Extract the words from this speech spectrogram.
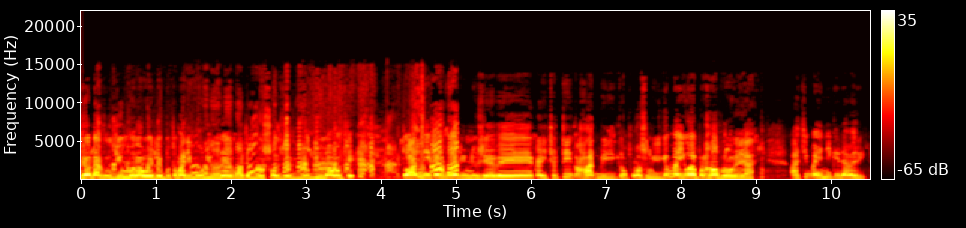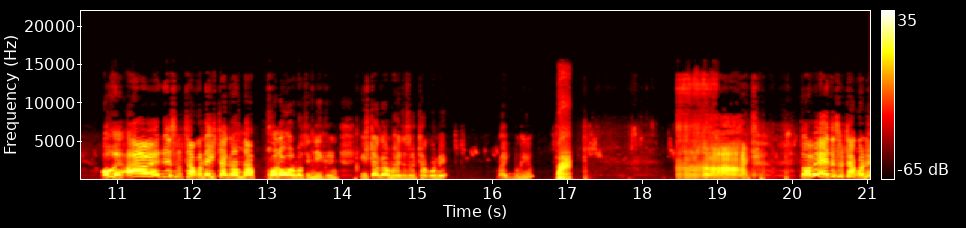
ધ્યાન રાખશો જીમમાં આવો એટલે તમારી બોડીયું ને વાંચે, બોસો બોડીયું ના વધે તો આજની કઈ બ્રેકિંગ ન્યૂઝ છે? હવે કઈ છઠ્ઠી હાથ બીજી કે પોસમી ગમે એ હોય પણ સાંભળો હવે આ ચીબાઈ નીકળી આવે હવે આવે દેશરથ ઠાકોરને ઇન્સ્ટાગ્રામના ફોલોવરમાંથી નીકળીને. ઇન્સ્ટાગ્રામ હોય દેશરથ ઠાકોરને માઇક બગડ્યું તો હવે દેશરથ ઠાકોરને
